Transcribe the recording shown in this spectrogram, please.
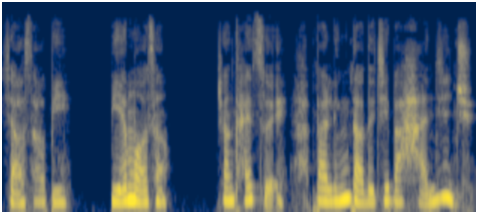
小骚逼，别磨蹭，张开嘴，把领导的鸡巴含进去。”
